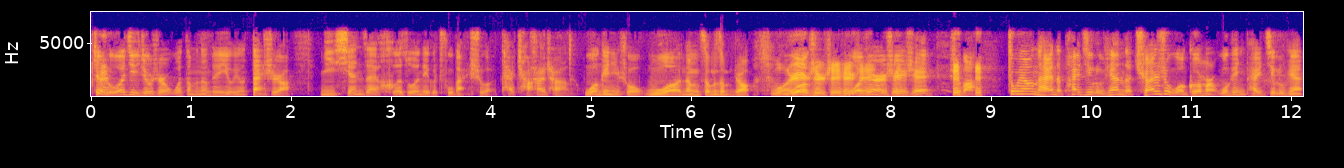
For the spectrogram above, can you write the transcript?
这逻辑就是我怎么能对你有用？但是啊，你现在合作那个出版社太差，太差了。我跟你说，我能怎么怎么着？我认识谁谁谁，我认识谁谁谁，是吧？中央台呢拍纪录片的全是我哥们儿，我给你拍纪录片，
